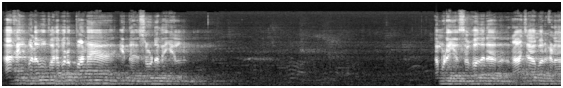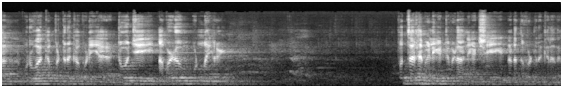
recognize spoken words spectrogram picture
ஆக இவ்வளவு பரபரப்பான இந்த சூழ்நிலையில் நம்முடைய சகோதரர் ராஜா அவர்களால் உருவாக்கப்பட்டிருக்கக்கூடிய டூ ஜி அவிழும் உண்மைகள். புத்தக வெளியீட்டு விழா நிகழ்ச்சி நடந்து கொண்டிருக்கிறது.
